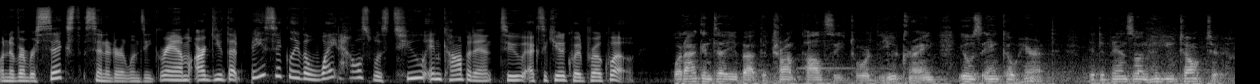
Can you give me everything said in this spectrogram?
On November 6th, Senator Lindsey Graham argued that basically the White House was too incompetent to execute a quid pro quo. What I can tell you about the Trump policy toward the Ukraine, it was incoherent. It depends on who you talk to.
